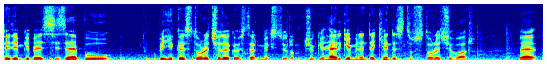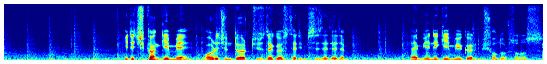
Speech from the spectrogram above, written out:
dediğim gibi size bu vehicle storage'ı da göstermek istiyorum. Çünkü her geminin de kendi storage'ı var. Ve yeni çıkan gemi Origin 400'de göstereyim size dedim. Hem yeni gemiyi görmüş olursunuz.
